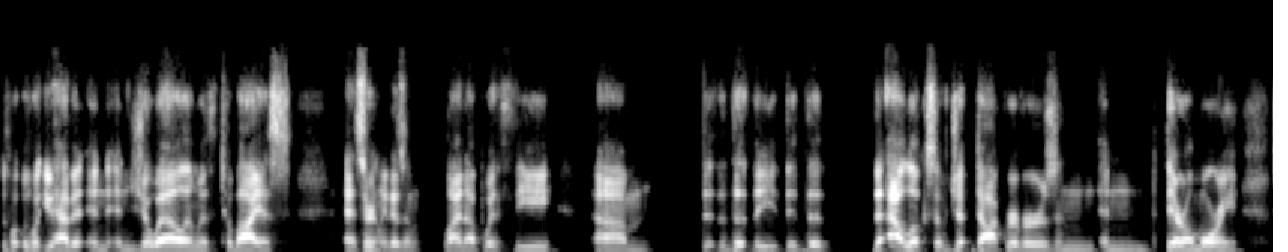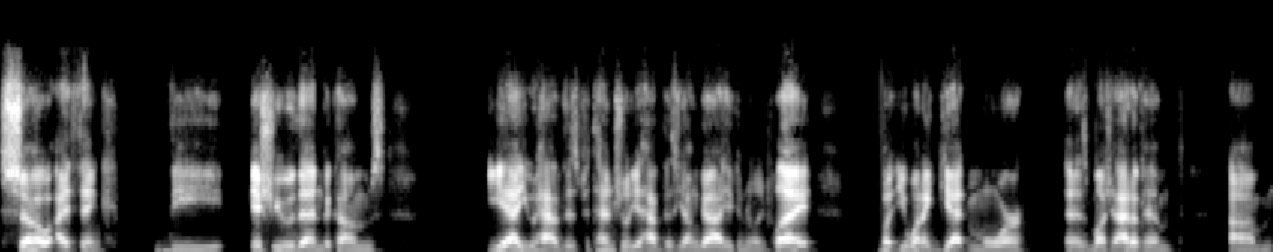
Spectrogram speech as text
with what, with what you have in in Joel and with Tobias, and it certainly doesn't line up with the um, the, the the the the the outlooks of Doc Rivers and and Daryl Morey. So I think the issue then becomes, yeah, you have this potential, you have this young guy who can really play, but you want to get more and as much out of him, um,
